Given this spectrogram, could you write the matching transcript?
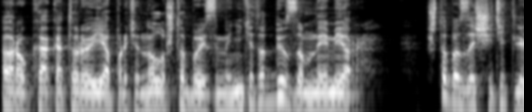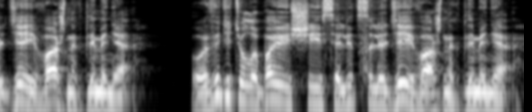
Рука, которую я протянул, чтобы изменить этот безумный мир. Чтобы защитить людей, важных для меня. Увидеть улыбающиеся лица людей, важных для меня.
